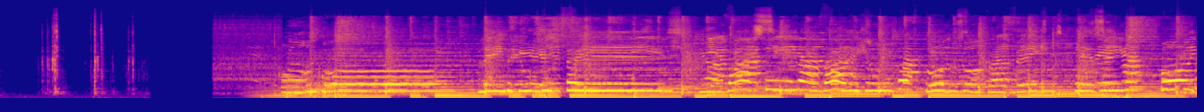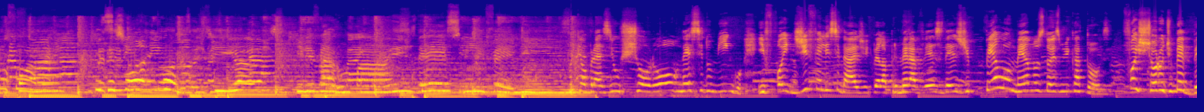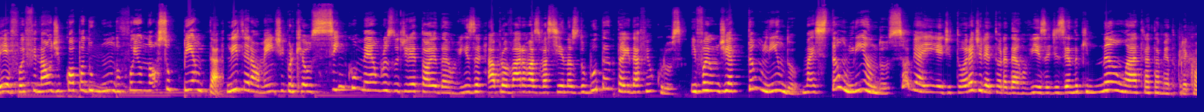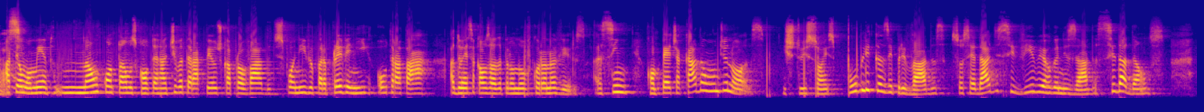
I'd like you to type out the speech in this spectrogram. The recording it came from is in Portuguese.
Em todas as vias e livrar o país desse infeliz. Porque o Brasil chorou nesse domingo e foi de felicidade pela primeira vez desde pelo menos 2014. Foi choro de bebê, foi final de Copa do Mundo, foi o nosso penta, literalmente, porque os cinco membros do diretório da Anvisa aprovaram as vacinas do Butantan e da Fiocruz. E foi um dia tão lindo, mas tão lindo, sobe aí, editora, diretora da Anvisa, dizendo que não há tratamento precoce. Até o momento, não contamos com alternativa terapêutica aprovada disponível para prevenir ou tratar a doença causada pelo novo coronavírus. Assim, compete a cada um de nós, instituições públicas e privadas, sociedade civil e organizada, cidadãos,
